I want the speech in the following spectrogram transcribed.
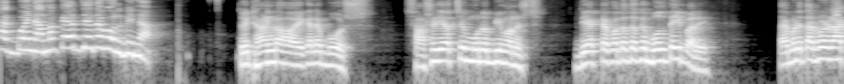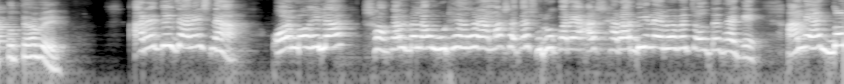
থাকবোই না আমাকে আর যেতে বলবি না। তুই ঠান্ডা হয় এখানে বস। শাশুড়ি হচ্ছে মুরব্বী মানুষ দু একটা কথা তোকে বলতেই পারে। তাই বলে তারপরে রাগ করতে হবে? আরে তুই জানিস না ওই মহিলা সকালবেলা উঠে ধরে আমার সাথে শুরু করে আর সারা দিন এভাবে চলতে থাকে। আমি একদম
